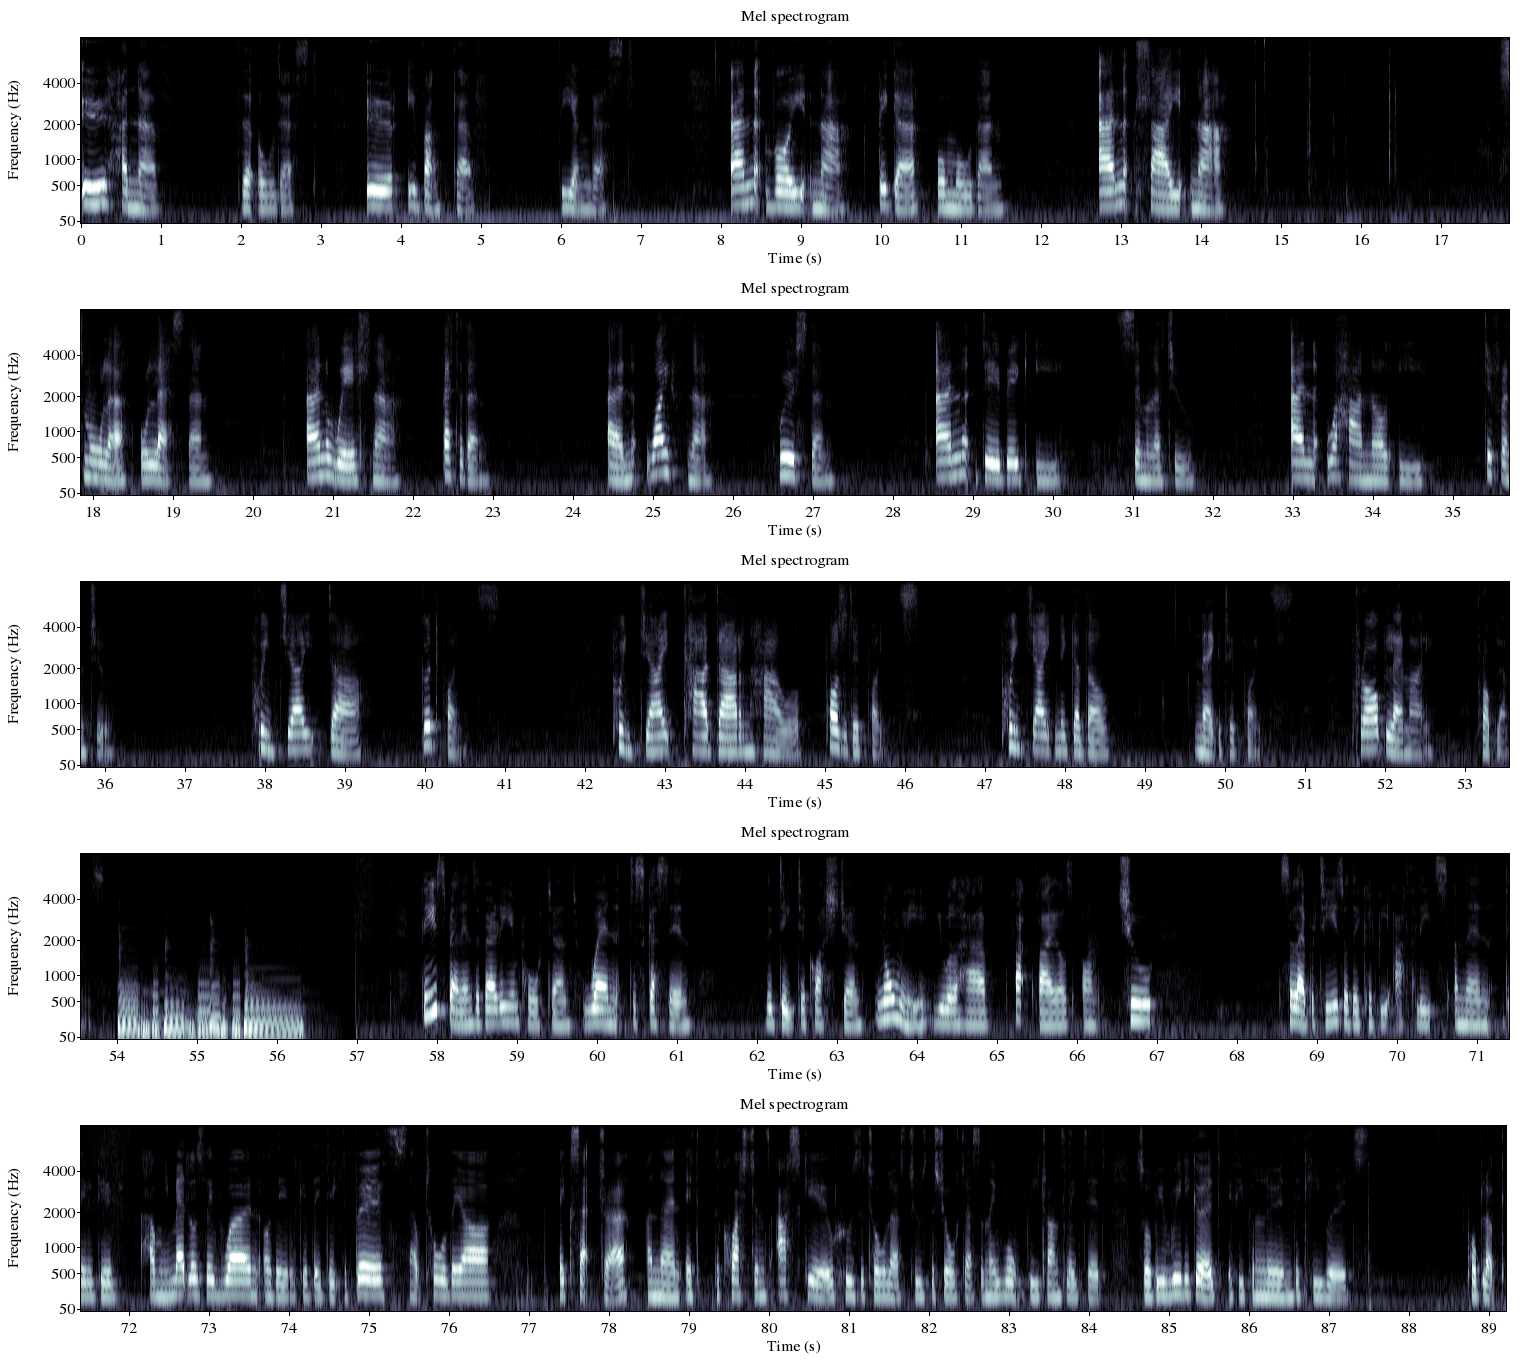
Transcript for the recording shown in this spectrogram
Uhanev, the oldest. Yr ifancaf, the youngest. Yn fwy na bigger or more than. Yn llai na. Smaller or less than. Yn well na. Better than. Yn waith na. Worse than. Yn debyg i. Similar to. Yn wahanol i. Different to. Pwyntiau da. Good points. Pwyntiau cadarnhaol, positive points. Pwyntiau negyddol, negative points. Problemau, problems. These spellings are very important when discussing the data question. Normally, you will have fact files on two celebrities, or they could be athletes, and then they'll give how many medals they've won, or they'll give their date of births, how tall they are, etc. And then it the questions ask you who's the tallest, who's the shortest, and they won't be translated. So it'll be really good if you can learn the keywords. Pob luck.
